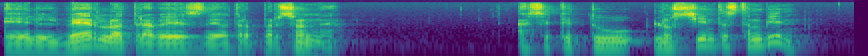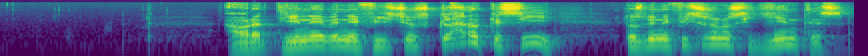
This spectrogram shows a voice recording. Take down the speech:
el verlo a través de otra persona hace que tú lo sientas también. Ahora, ¿tiene beneficios? Claro que sí. Los beneficios son los siguientes.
